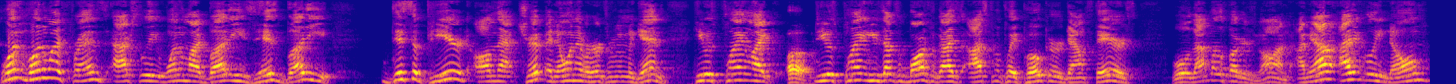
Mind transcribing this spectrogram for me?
One one of my friends, actually, one of my buddies, his buddy disappeared on that trip, and no one ever heard from him again. He was playing like Oh. he was playing. He was at the bar. The guys asked him to play poker downstairs. Well, that motherfucker's gone. I mean, I, I didn't really know him,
